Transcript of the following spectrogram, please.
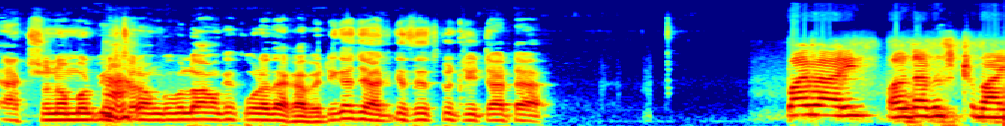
একশো নম্বর পৃষ্ঠার অঙ্কগুলো আমাকে করে দেখাবে ঠিক আছে? আজকে শেষ করছি tata. Bye bye all the best bye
